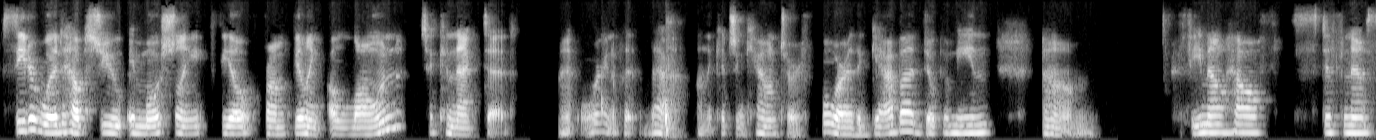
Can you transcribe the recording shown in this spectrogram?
Cedar wood helps you emotionally feel from feeling alone to connected. Right, we're going to put that on the kitchen counter for the GABA, dopamine, um, female health, stiffness.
